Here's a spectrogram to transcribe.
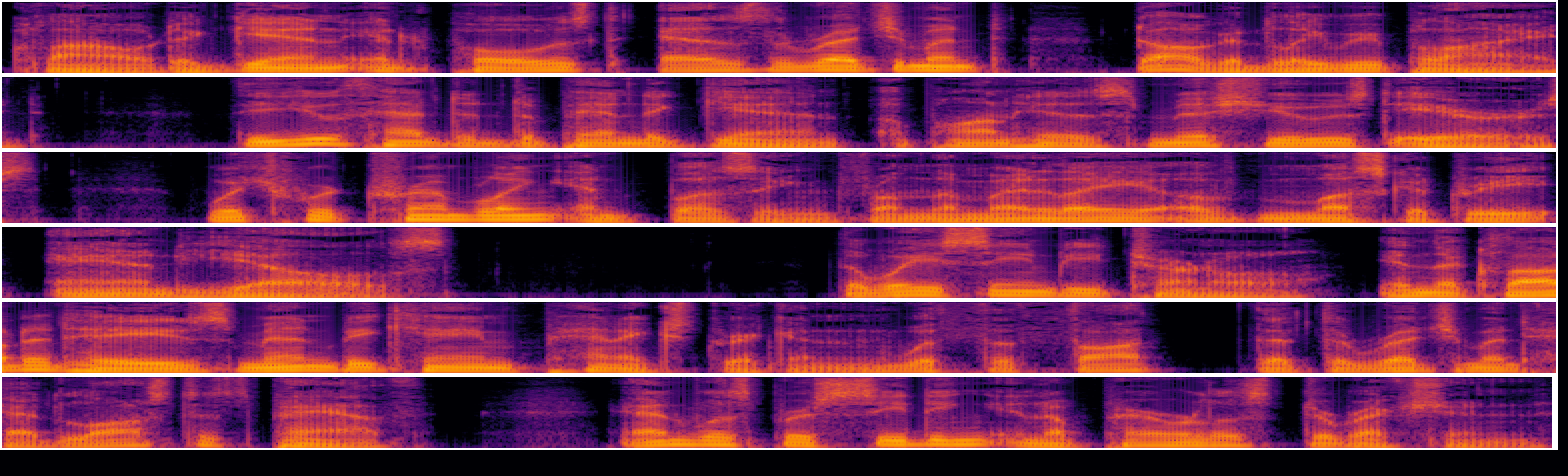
cloud again interposed as the regiment doggedly replied. The youth had to depend again upon his misused ears, which were trembling and buzzing from the melee of musketry and yells. The way seemed eternal. In the clouded haze men became panic-stricken with the thought that the regiment had lost its path and was proceeding in a perilous direction.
